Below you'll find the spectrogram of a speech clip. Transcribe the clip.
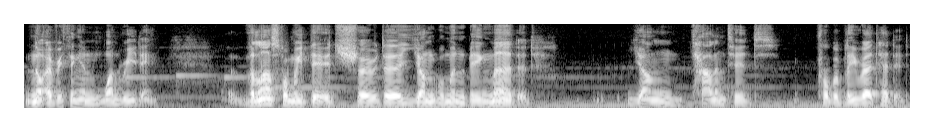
not everything in one reading. The last one we did showed a young woman being murdered. Young, talented, probably red-headed.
